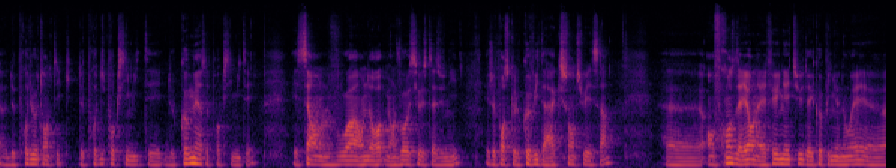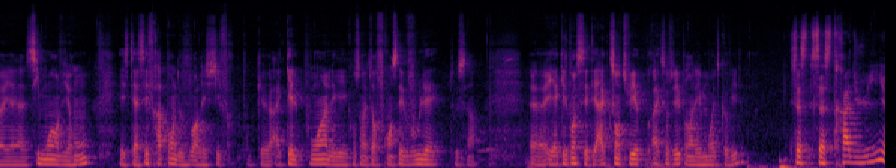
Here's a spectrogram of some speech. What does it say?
euh, de produits authentiques, de produits de proximité, de commerce de proximité. Et ça, on le voit en Europe, mais on le voit aussi aux États-Unis. Et je pense que le Covid a accentué ça. Euh, en France, d'ailleurs, on avait fait une étude avec Opinionway euh, il y a six mois environ, et c'était assez frappant de voir les chiffres. Donc, euh, à quel point les consommateurs français voulaient tout ça, et à quel point c'était accentué, accentué pendant les mois de Covid. Ça, se traduit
